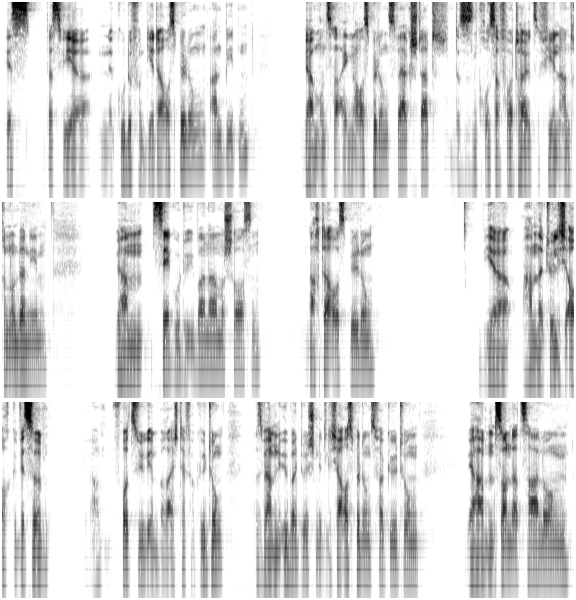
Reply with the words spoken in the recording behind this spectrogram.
ist, dass wir eine gute fundierte Ausbildung anbieten. Wir haben unsere eigene Ausbildungswerkstatt. Das ist ein großer Vorteil zu vielen anderen Unternehmen. Wir haben sehr gute Übernahmechancen nach der Ausbildung. Wir haben natürlich auch gewisse ja, Vorzüge im Bereich der Vergütung. Also wir haben eine überdurchschnittliche Ausbildungsvergütung, wir haben Sonderzahlungen,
